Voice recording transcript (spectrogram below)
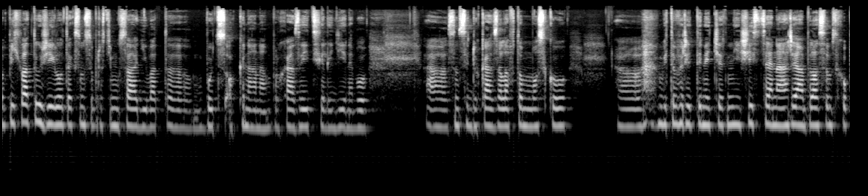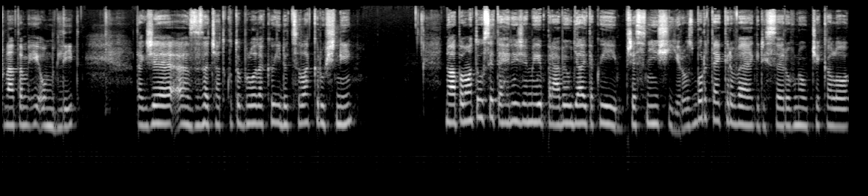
uh, píchla tu žílu, tak jsem se prostě musela dívat uh, buď z okna na procházející lidi, nebo uh, jsem si dokázala v tom mozku vytvořit ty nejčernější scénáře a byla jsem schopná tam i omdlít. Takže uh, ze začátku to bylo takový docela krušný. No a pamatuju si tehdy, že mi právě udělali takový přesnější rozbor té krve, kdy se rovnou čekalo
